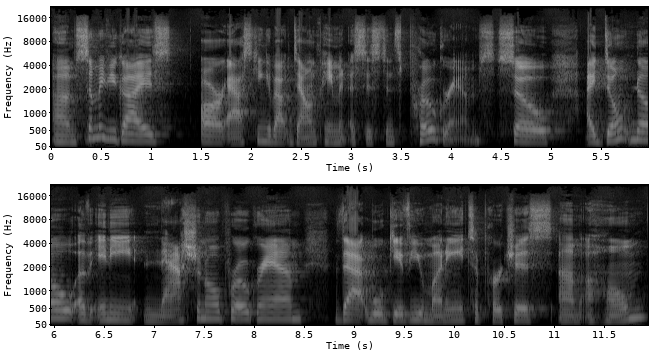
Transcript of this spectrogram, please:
Um, some of you guys are asking about down payment assistance programs. So I don't know of any national program that will give you money to purchase um, a home.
